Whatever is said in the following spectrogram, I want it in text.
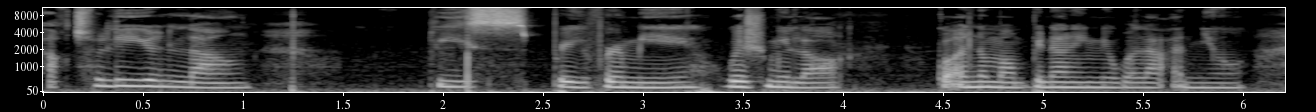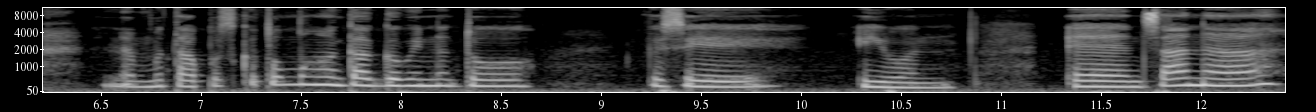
actually, yun lang please pray for me. Wish me luck. Kung ano mang pinaniniwalaan nyo. Alam mo, tapos ko itong mga gagawin na to. Kasi, yun. And sana,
